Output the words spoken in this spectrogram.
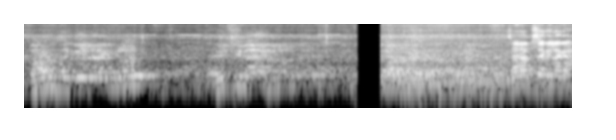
వచ్చారు. సార్ ఒకసారి ఇలాగ చూడాలి. గౌడ సంఘీయ నాయకులు బీసీ నాయకులు సార్ ఒకసారి ఇలాగా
